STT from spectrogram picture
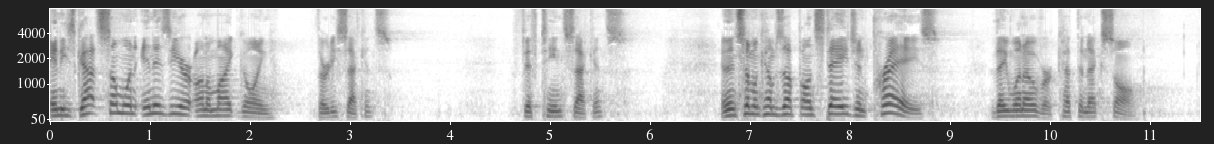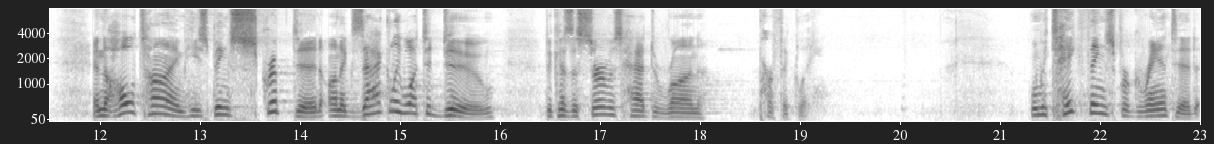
and he's got someone in his ear on a mic going, 30 seconds, 15 seconds. And then someone comes up on stage and prays. They went over, cut the next song. And the whole time he's being scripted on exactly what to do because the service had to run perfectly. When we take things for granted,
